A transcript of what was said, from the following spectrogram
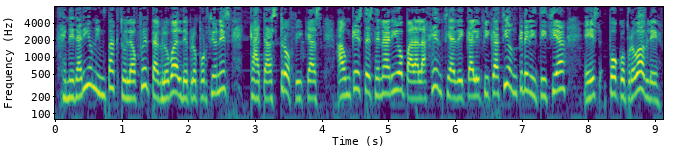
generaría un impacto en la oferta global de proporciones catastróficas, aunque este escenario para la agencia de calificación crediticia es poco probable.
